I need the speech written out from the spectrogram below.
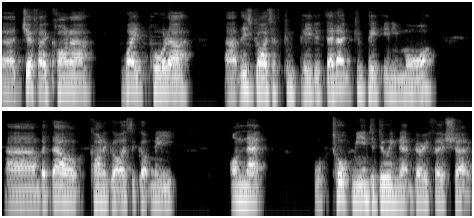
uh, Jeff O'Connor, Wade Porter. Uh, these guys have competed. They don't compete anymore, um, but they were kind of guys that got me on that, or talked me into doing that very first show.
